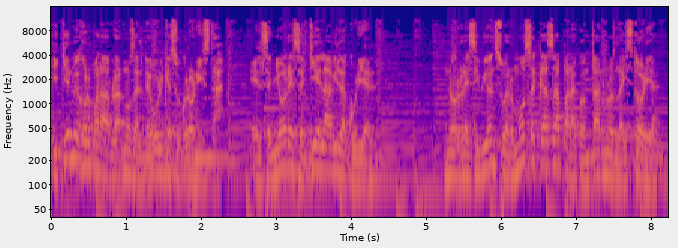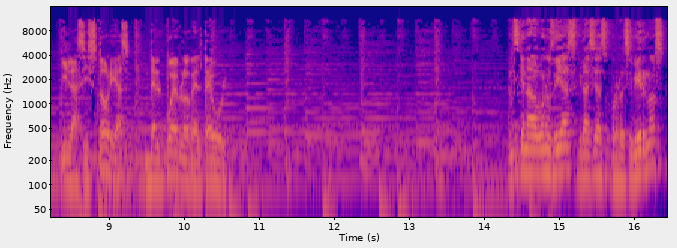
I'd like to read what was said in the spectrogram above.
¿Y quién mejor para hablarnos del Teúl que su cronista, el señor Ezequiel Ávila Curiel? Nos recibió en su hermosa casa para contarnos la historia y las historias del pueblo del Teúl. Antes que nada, buenos días, gracias por recibirnos.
